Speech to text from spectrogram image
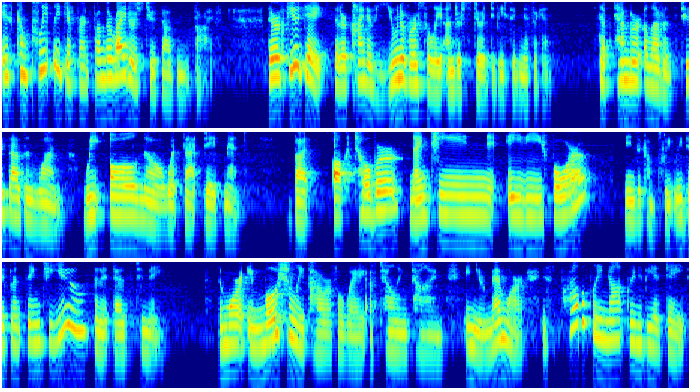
is completely different from the writer's 2005. There are a few dates that are kind of universally understood to be significant. September 11th, 2001, we all know what that date meant. But October 1984 means a completely different thing to you than it does to me. The more emotionally powerful way of telling time in your memoir is probably not going to be a date,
